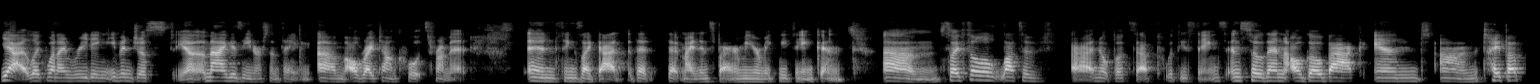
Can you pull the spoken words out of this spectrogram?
yeah like when i'm reading even just you know, a magazine or something um, i'll write down quotes from it and things like that that that might inspire me or make me think and um, so i fill lots of uh, notebooks up with these things and so then i'll go back and um, type up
